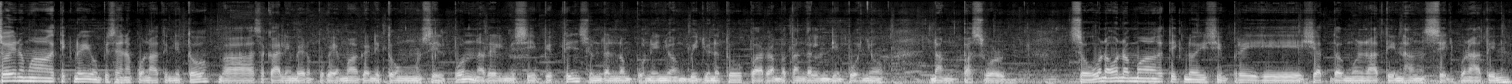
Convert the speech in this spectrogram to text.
So ayun mga katiknoy, umpisa na po natin ito. Baka sakaling meron po kayong mga ganitong cellphone na Realme C15, sundan lang po ninyo ang video na to para matanggalan din po nyo ng password. So una-una mga katiknoy, siyempre i-shutdown muna natin ang cellphone natin.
